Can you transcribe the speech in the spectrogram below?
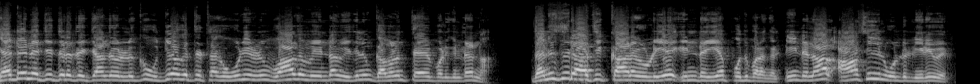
கேட்டை நட்சத்திரத்தை சார்ந்தவர்களுக்கு உத்தியோகத்தை சக ஊழியர்களும் விவாதம் வேண்டாம் இதிலும் கவனம் தேவைப்படுகின்றன. தனுசு ராசிக்காரர்களுடைய இன்றைய பொது பலங்கள் நீண்ட நாள் ஆசையில் ஒன்று நிறைவேறும்.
